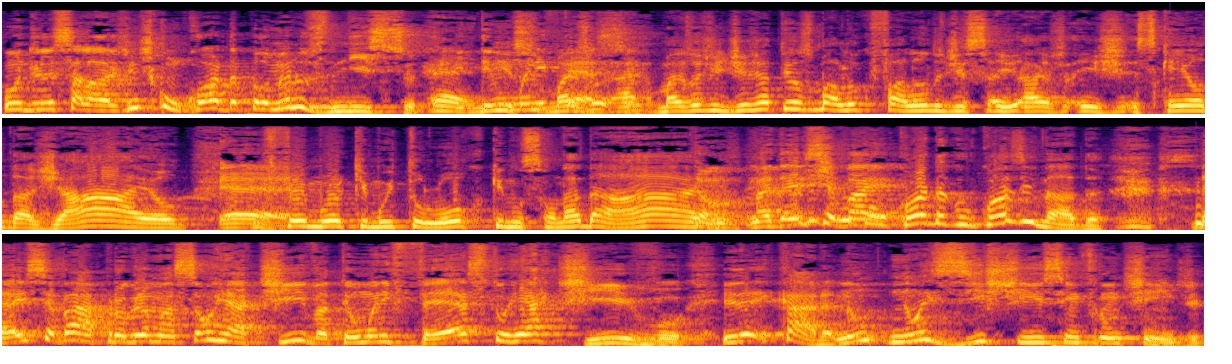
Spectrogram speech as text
onde eles falaram: a gente concorda pelo menos nisso. É, e tem isso, um mas, manifesto. mas hoje em dia já tem os malucos falando de scale da Agile, É. uns framework muito louco que não são nada ágeis. Então, mas daí você não vai- concorda com quase nada. Daí você vai, a programação reativa tem um manifesto reativo. E daí, cara, não, não existe isso em front-end.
